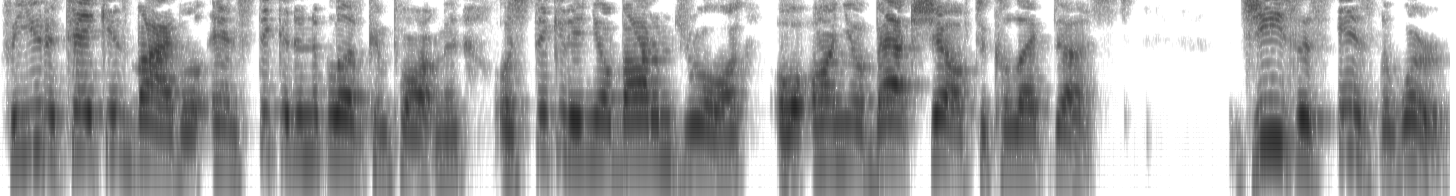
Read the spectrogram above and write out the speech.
for you to take his Bible and stick it in the glove compartment or stick it in your bottom drawer or on your back shelf to collect dust. Jesus is the Word.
